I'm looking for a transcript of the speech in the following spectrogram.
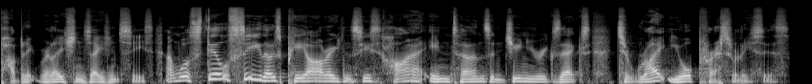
public relations agencies. And we'll still see those PR agencies hire interns and junior execs to write your press releases.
